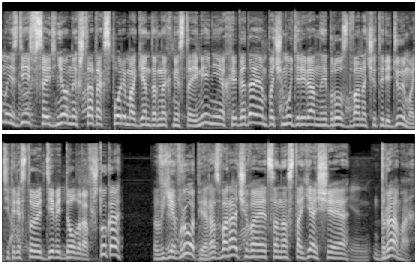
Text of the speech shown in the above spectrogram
мы здесь, в Соединенных Штатах, спорим о гендерных местоимениях и гадаем, почему деревянный брус 2 на 4 дюйма теперь стоит 9 долларов штука, в Европе разворачивается настоящая драма.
